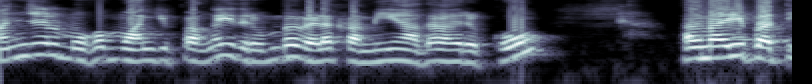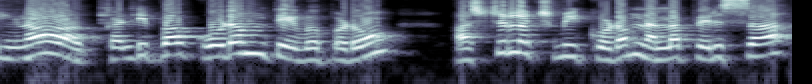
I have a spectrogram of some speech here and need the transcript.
மஞ்சள் முகம் வாங்கிப்பாங்க. இது ரொம்ப விலை கம்மியாக தான் இருக்கும். அது மாதிரி பார்த்தீங்கன்னா கண்டிப்பாக குடம் தேவைப்படும். அஷ்டலக்ஷ்மி குடம் நல்லா பெருசாக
